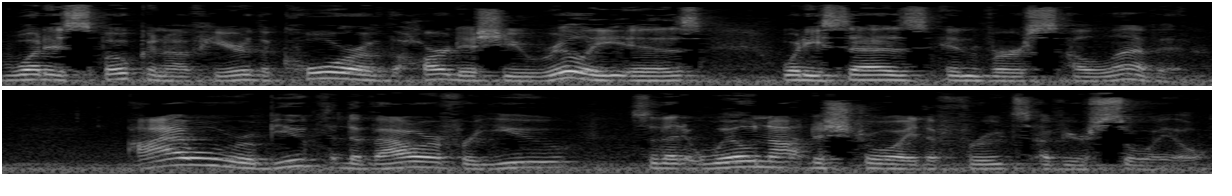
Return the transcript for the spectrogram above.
what is spoken of here. The core of the heart issue really is what he says in verse 11 I will rebuke the devourer for you so that it will not destroy the fruits of your soil.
